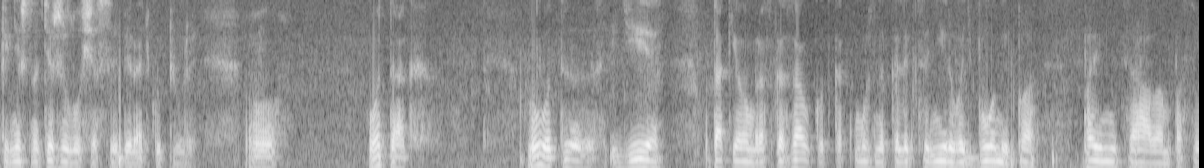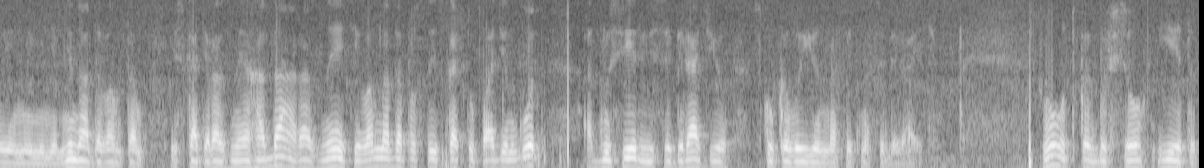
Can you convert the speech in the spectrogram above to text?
конечно, тяжело сейчас собирать купюры. О, Вот так. Ну вот э, идея, вот так я вам рассказал, вот как можно коллекционировать боны по, по инициалам, по своим именем. Не надо вам там искать разные года, разные эти. Вам надо просто искать тупо один год, одну серию и собирать ее, сколько вы ее нафиг насобираете. Ну вот как бы все. И этот,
